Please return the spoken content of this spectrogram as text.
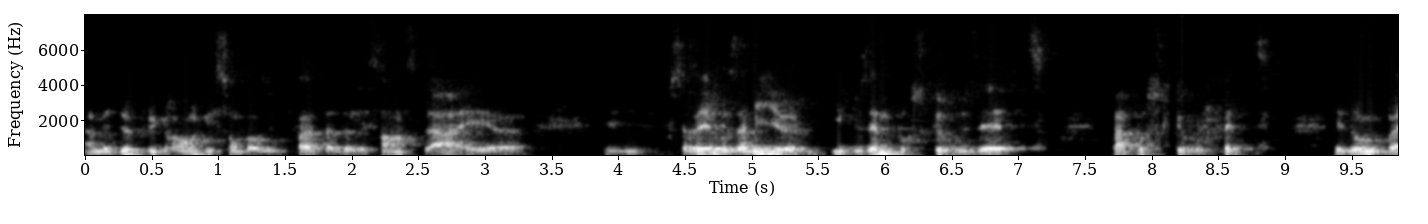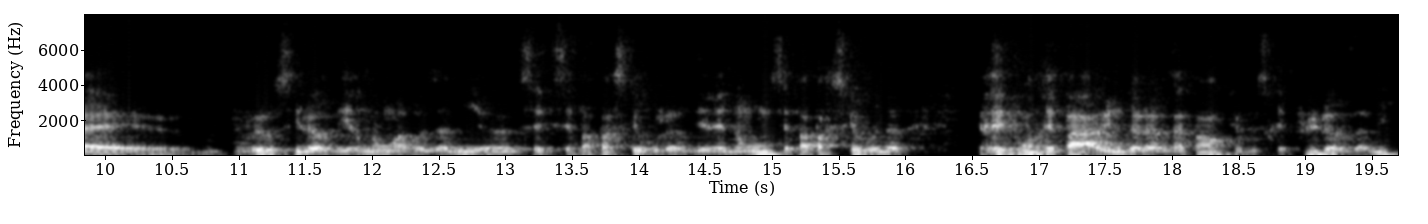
à mes deux plus grands qui sont dans une phase d'adolescence là, et, euh, vous savez, vos amis, ils vous aiment pour ce que vous êtes pas pour ce que vous faites. Et donc, ben, vous pouvez aussi leur dire non à vos amis. Euh, c'est pas parce que vous leur direz non, c'est pas parce que vous ne répondrez pas à une de leurs attentes que vous serez plus leurs amis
